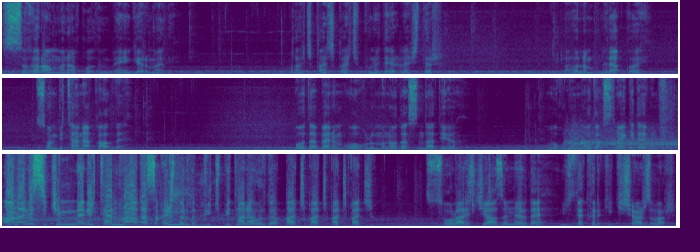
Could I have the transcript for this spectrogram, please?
Sığır amına koydum beni görmedi. Kaç kaç kaç bunu da yerleştir. La oğlum bunu da koy. Son bir tane kaldı. O da benim oğlumun odasında diyor. Oğlumun odasına gidelim. Ananı sikim beni tenhada sıkıştırdı piç. Bir tane vurdu. Kaç kaç kaç kaç. Solaris cihazım nerede? Yüzde 42 şarjı var.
